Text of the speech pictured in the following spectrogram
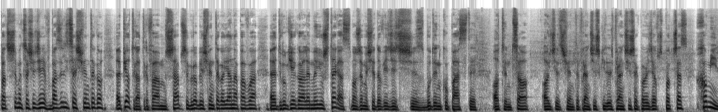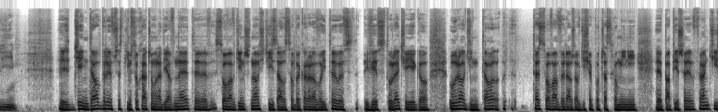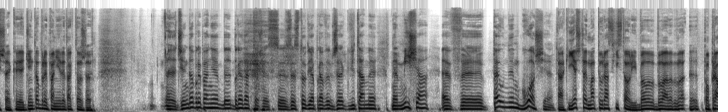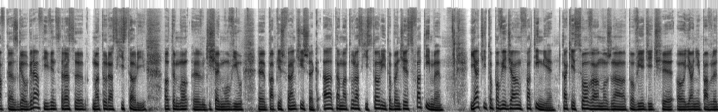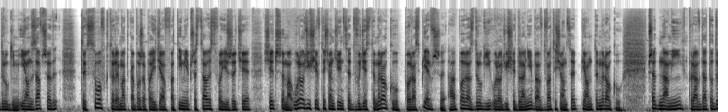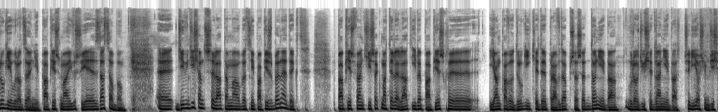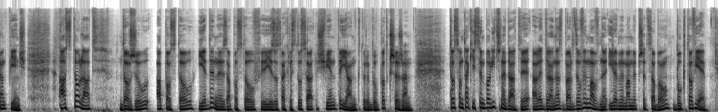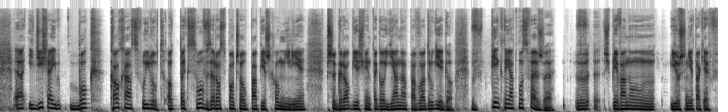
Patrzymy, co się dzieje w Bazylice Świętego Piotra. Trwa msza przy grobie Świętego Jana Pawła II, ale my już teraz możemy się dowiedzieć z budynku pasty o tym, co Ojciec Święty Franciszek powiedział podczas homilii. Dzień dobry wszystkim słuchaczom Radia Wnet. Słowa wdzięczności za osobę Karola Wojtyły w stulecie jego urodzin. To te słowa wyrażał dzisiaj podczas homilii e, papież Franciszek. Dzień dobry, panie redaktorze. E, dzień dobry panie redaktorze. Z, ze studia Prawy Brzeg witamy Misia w pełnym głosie. Tak, jeszcze matura z historii, bo była e, poprawka z geografii, więc teraz e, matura z historii. O tym dzisiaj mówił papież Franciszek. A ta matura z historii to będzie z Fatimy. Ja ci to powiedziałem w Fatimie. Takie słowa można powiedzieć o Janie Pawle II. I on zawsze tych słów, które Matka Boża powiedziała w Fatimie przez całe swoje swoje życie się trzyma. Urodzi się w 1920 roku po raz pierwszy, a po raz drugi urodził się dla nieba w 2005 roku. Przed nami, prawda, to drugie urodzenie. Papież ma już je za sobą. E, 93 lata ma obecnie papież Benedykt. Papież Franciszek ma tyle lat, ile papież e, Jan Paweł II, kiedy, prawda, przeszedł do nieba, urodził się dla nieba, czyli 85. A 100 lat dożył apostoł, jedyny z apostołów Jezusa Chrystusa, święty Jan, który był pod krzyżem. To są takie symboliczne daty, ale dla nas bardzo wymowne. Ile my mamy przed sobą, Bóg to wie. I dzisiaj Bóg kocha swój lud. Od tych słów rozpoczął papież homilię przy grobie świętego Jana Pawła II. W pięknej atmosferze, w, śpiewaną już nie tak jak w,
